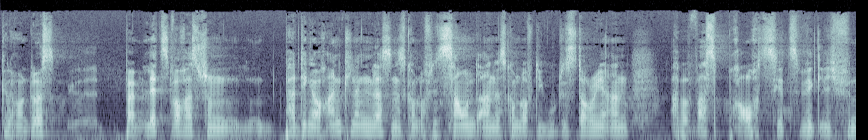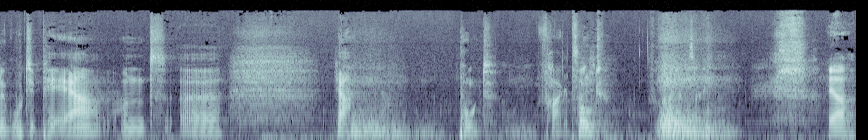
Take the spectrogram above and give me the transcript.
Genau, und du hast beim letzten Woche hast du schon ein paar Dinge auch anklingen lassen. Es kommt auf den Sound an, es kommt auf die gute Story an. Aber was braucht es jetzt wirklich für eine gute PR? Und äh, ja, Punkt. Fragezeichen. Punkt. Fragezeichen. Ja,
